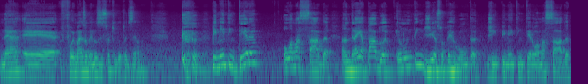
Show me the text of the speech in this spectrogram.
né? É... foi mais ou menos isso aqui que eu tô dizendo. Pimenta inteira ou amassada? Andréia Pádua, eu não entendi a sua pergunta de pimenta inteira ou amassada.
